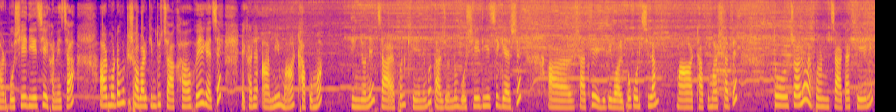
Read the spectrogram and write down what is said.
আর বসিয়ে দিয়েছি এখানে চা। আর মোটামুটি সবার কিন্তু চা খাওয়া হয়ে গেছে। এখানে আমি, মা, ঠাকুমা তিনজনে চা এখন খেয়ে নেব। তার জন্য বসিয়ে দিয়েছি গ্যাসে। আর সাথে এদিকে গল্প করছিলাম। মা আর ঠাকুমার সাথে। তো চলো এখন চাটা খেয়ে নিই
